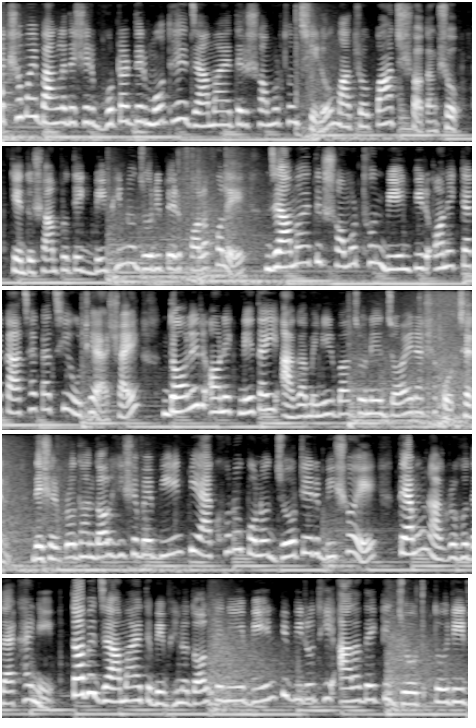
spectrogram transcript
একসময় বাংলাদেশের ভোটারদের মধ্যে জামায়াতের সমর্থন ছিল মাত্র পাঁচ শতাংশ, কিন্তু সাম্প্রতিক বিভিন্ন জরিপের ফলাফলে জামায়াতের সমর্থন বিএনপির অনেকটা কাছাকাছি উঠে আসায় দলের অনেক নেতাই আগামী নির্বাচনে জয়ের আশা করছেন। দেশের প্রধান দল হিসেবে বিএনপি এখনও কোনো জোটের বিষয়ে তেমন আগ্রহ দেখায়নি। তবে জামায়াত বিভিন্ন দলকে নিয়ে বিএনপি বিরোধী আলাদা একটি জোট তৈরির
